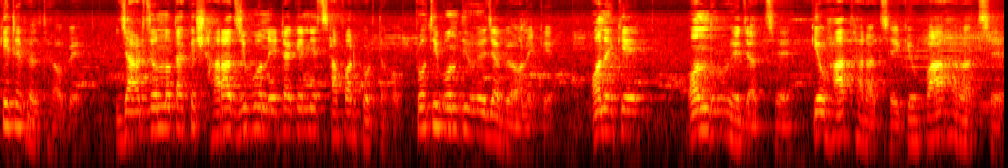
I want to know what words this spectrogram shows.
কেটে ফেলতে হবে, যার জন্য তাকে সারা জীবন এটাকে নিয়ে সাফার করতে হবে। প্রতিবন্ধী হয়ে যাবে অনেকে। অনেকে অন্ধ হয়ে যাচ্ছে, কেউ হাত হারাচ্ছে, কেউ পা হারাচ্ছে।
